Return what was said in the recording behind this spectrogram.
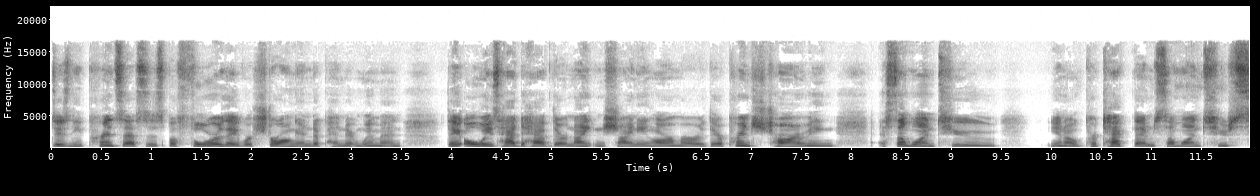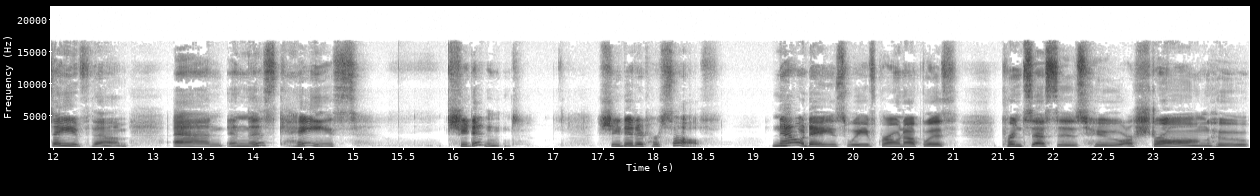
Disney princesses before they were strong, independent women. They always had to have their knight in shining armor, their prince charming, someone to, you know, protect them, someone to save them. And in this case, she didn't. She did it herself. Nowadays, we've grown up with princesses who are strong, who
